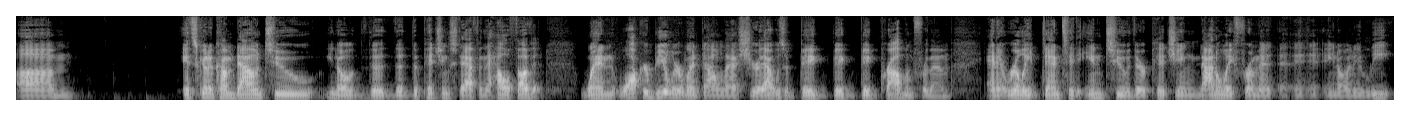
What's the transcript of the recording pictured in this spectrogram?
Um, it's going to come down to you know the, the the pitching staff and the health of it. When Walker Buehler went down last year, that was a big, big, big problem for them and it really dented into their pitching, not only from a, a you know an elite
